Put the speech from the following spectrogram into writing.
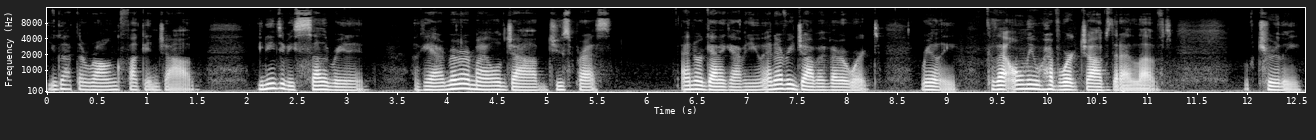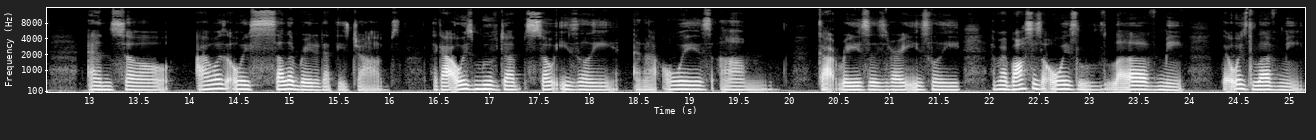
You got the wrong fucking job. You need to be celebrated. Okay, I remember my old job, Juice Press, and Organic Avenue, and every job I've ever worked, really, because I only have worked jobs that I loved, truly. And so I was always celebrated at these jobs. Like I always moved up so easily, and I always um, got raises very easily. And my bosses always loved me. They always loved me.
